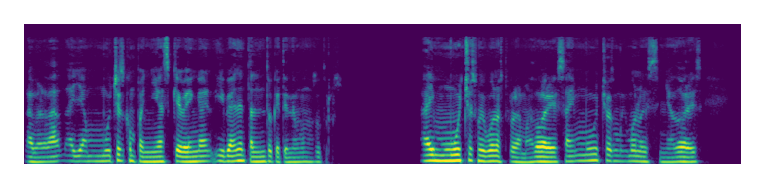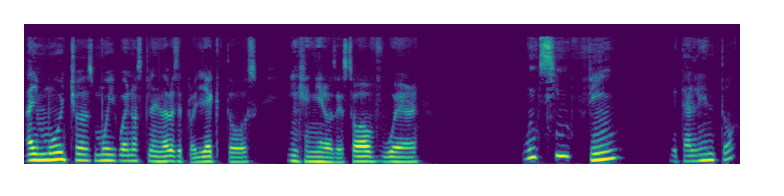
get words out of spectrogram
la verdad, haya muchas compañías que vengan y vean el talento que tenemos nosotros. Hay muchos muy buenos programadores, hay muchos muy buenos diseñadores, hay muchos muy buenos planeadores de proyectos, ingenieros de software, un sinfín de talento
